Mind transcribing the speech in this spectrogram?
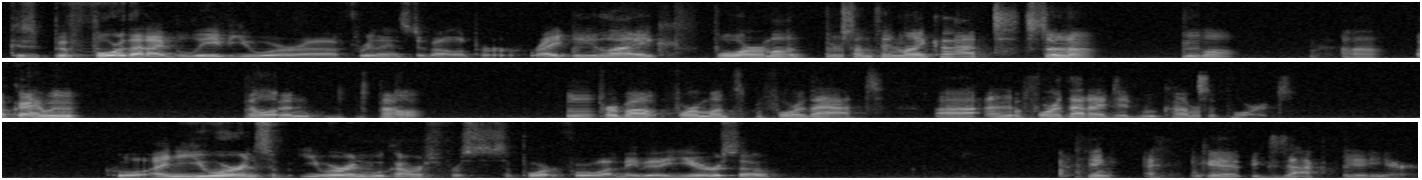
Because before that, I believe you were a freelance developer, right? Like four months or something like that. So not too long. Uh, Okay. I was developing, developing for about four months before that, uh, and before that I did WooCommerce support. Cool. And you were in you were in WooCommerce for support for what, maybe a year or so? I think I think uh, exactly a year.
